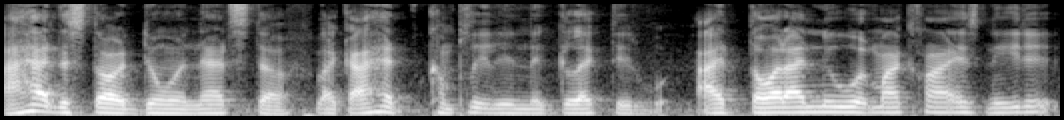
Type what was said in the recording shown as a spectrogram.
I had to start doing that stuff. Like I had completely neglected. I thought I knew what my clients needed.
